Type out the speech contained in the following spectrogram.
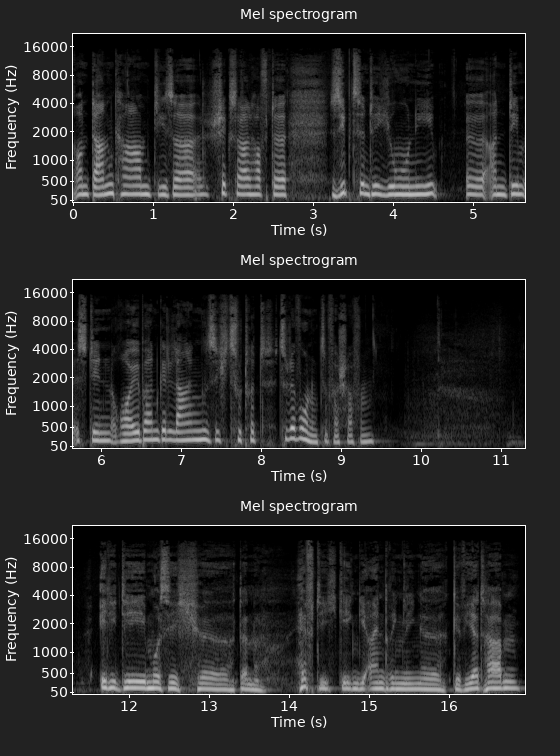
und dann kam dieser schicksalhafte 17. Juni, äh, an dem es den Räubern gelang, sich Zutritt zu der Wohnung zu verschaffen. EDD muss sich äh, dann heftig gegen die Eindringlinge gewehrt haben.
